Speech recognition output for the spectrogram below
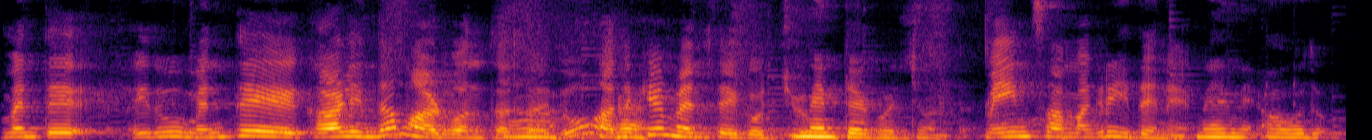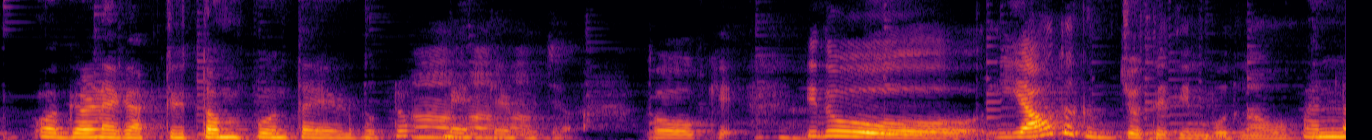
ಮೆಂತೆ ಇದು ಮೆಂತೆ ಕಾಳಿಂದ ಮಾಡುವಂತದ್ದು ಇದು. ಅದಕ್ಕೆ ಮೆಂತೆ ಗೊಜ್ಜು. ಮೆಂತೆ ಗೊಜ್ಜು ಅಂತ. ಮೇನ್ ಸಾಮಗ್ರಿ ಇದೇನೆ. ಮೇನ್ ಹೌದು. ಒಗ್ಗರಣೆಗೆ ಹಾಕ್ತೀವಿ ತಂಪು ಅಂತ ಹೇಳ್ಬಿಟ್ಟು ಮೆಂತೆ ಗೊಜ್ಜು. ಓಕೆ. ಇದು ಯಾವ್ದಕ್ ಜೊತೆ ತಿನ್ಬೋದು ನಾವು? ಅನ್ನ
